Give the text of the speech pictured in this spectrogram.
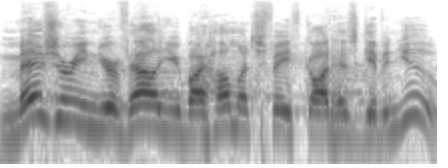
measuring your value by how much faith God has given you.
